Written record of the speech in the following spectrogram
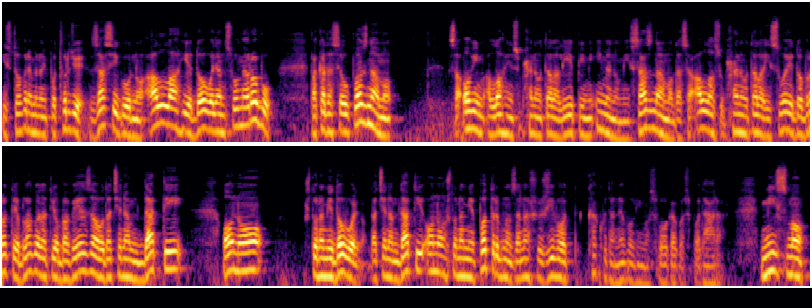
istovremeno i potvrđuje. Zasigurno, Allah je dovoljan svome robu. Pa kada se upoznamo sa ovim Allahim subhanahu wa ta'ala lijepim imenom i saznamo da se Allah subhanahu wa ta'ala i svoje dobrote blagodati obavezao da će nam dati ono što nam je dovoljno, da će nam dati ono što nam je potrebno za naš život, kako da ne volimo svoga gospodara. Mi smo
